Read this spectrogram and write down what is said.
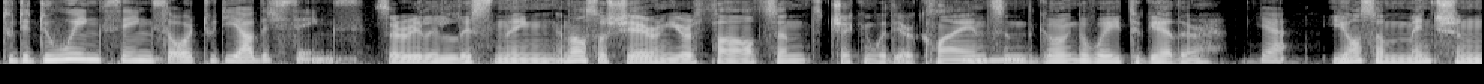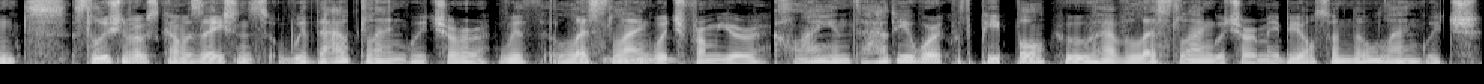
to the doing things or to the other things. So, really listening and also sharing your thoughts and checking with your clients mm-hmm. and going the way together. Yeah. You also mentioned solution focused conversations without language or with less mm-hmm. language from your client. How do you work with people who have less language or maybe also no language?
